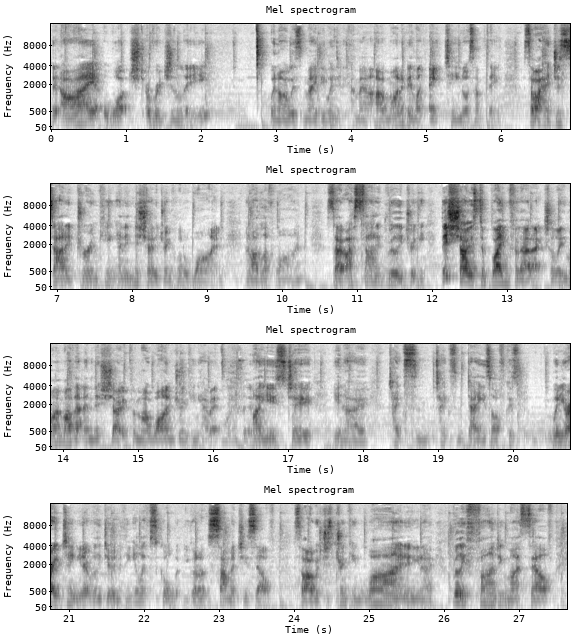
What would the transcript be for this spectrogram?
that I watched originally when I was maybe, when did it come out? I might have been like 18 or something. So I had just started drinking, and in this show they drink a lot of wine, and I love wine. So I started really drinking. This show's to blame for that actually, my mother and this show for my wine drinking habits. What is it? I used to, you know, take some take some days off because when you're 18 you don't really do anything. You left school but you got a summer to yourself. So I was just drinking wine and you know really finding myself.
